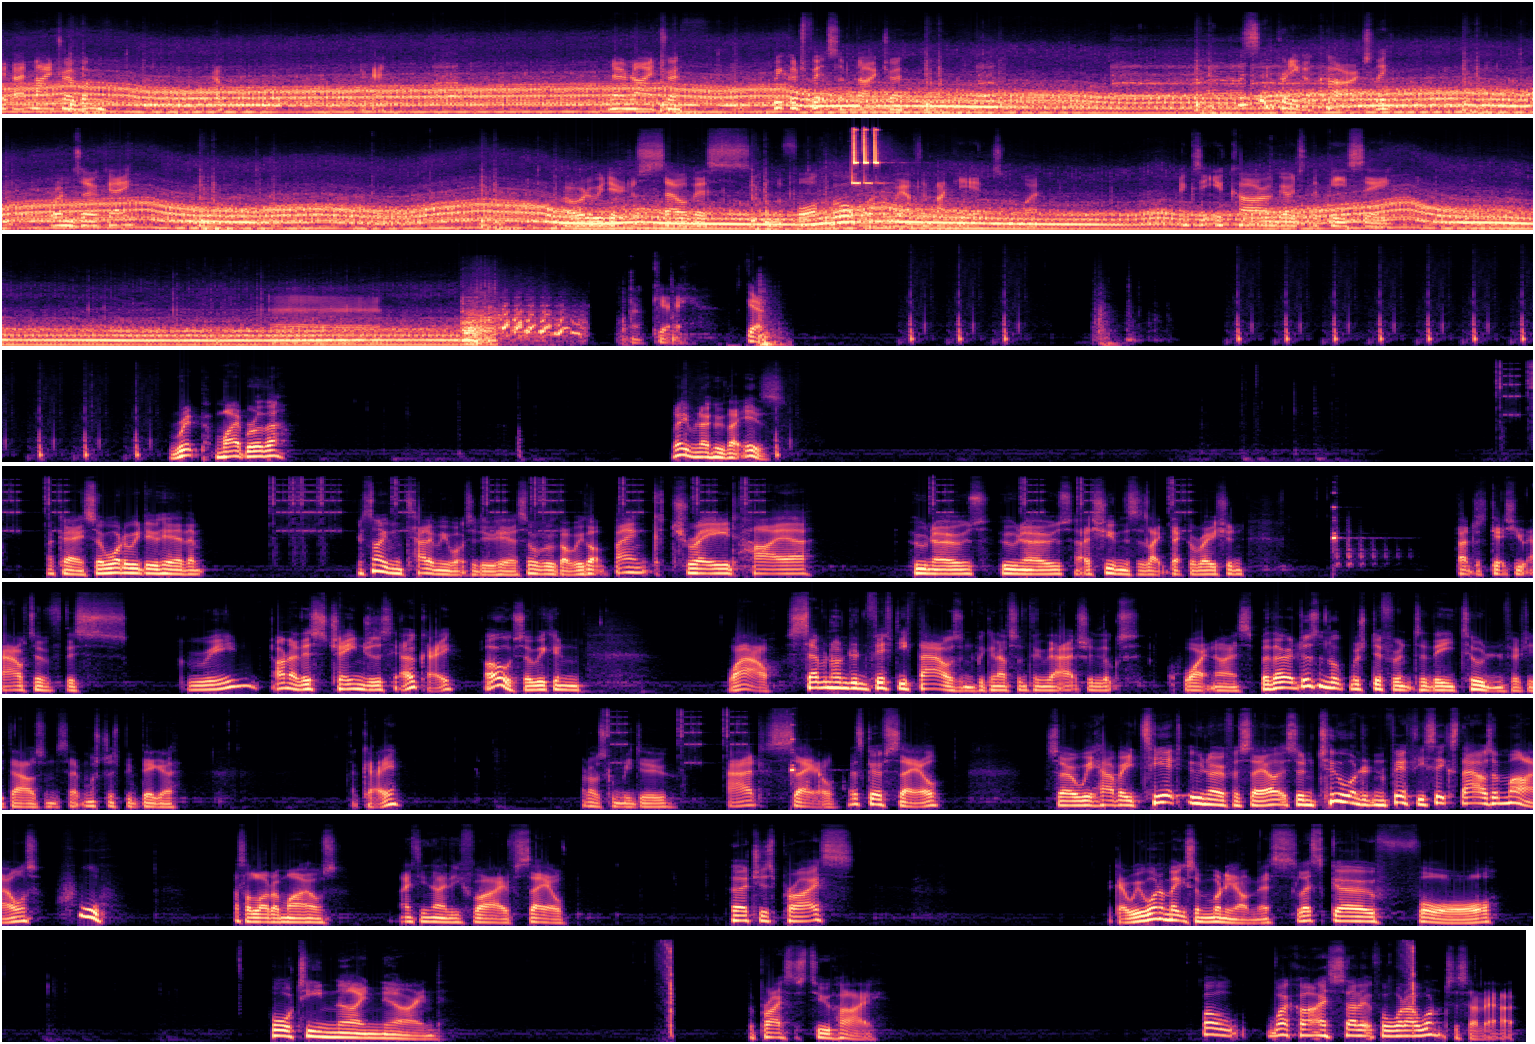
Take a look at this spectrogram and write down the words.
hit that nitro button. No nitro. We could fit some nitro. This is a pretty good car, actually. Runs okay. what do we do? Just sell this on the forecourt, or do we have to back it in somewhere? Exit your car and go to the PC. Uh, okay, let's go. Rip, my brother. I don't even know who that is. Okay, so what do we do here then? It's not even telling me what to do here. So what we've got? We've got bank, trade, hire. Who knows? Who knows? I assume this is like decoration. That just gets you out of this screen. Oh no, this changes. Okay. Oh, so we can Wow, 750,000. We can have something that actually looks quite nice. But there, it doesn't look much different to the 250,000, so it must just be bigger. Okay. What else can we do? Add sale. Let's go sale. So we have a Tiat Uno for sale. It's done 256,000 miles. Whew. That's a lot of miles. 1995 sale. purchase price. Okay, we want to make some money on this. Let's go for fourteen nine nine. The price is too high. Well, why can't I sell it for what I want to sell it at?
